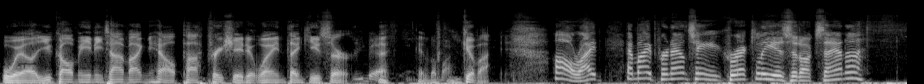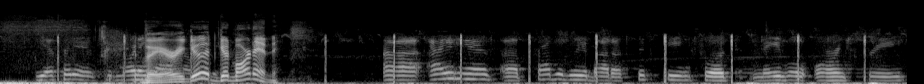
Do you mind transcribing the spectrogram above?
Well, you call me anytime I can help. I appreciate it, Wayne. Thank you, sir. You bet. Bye-bye. Goodbye. All right. Am I pronouncing it correctly? Is it Oksana? Yes, it is. Good morning. Very Bob. good. Good morning. Uh, I have uh, probably about a 16 foot navel orange tree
